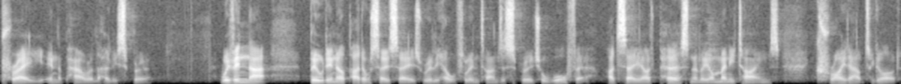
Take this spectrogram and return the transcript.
Pray in the power of the Holy Spirit." Within that building up, I'd also say it's really helpful in times of spiritual warfare. I'd say I've personally, on many times, cried out to God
